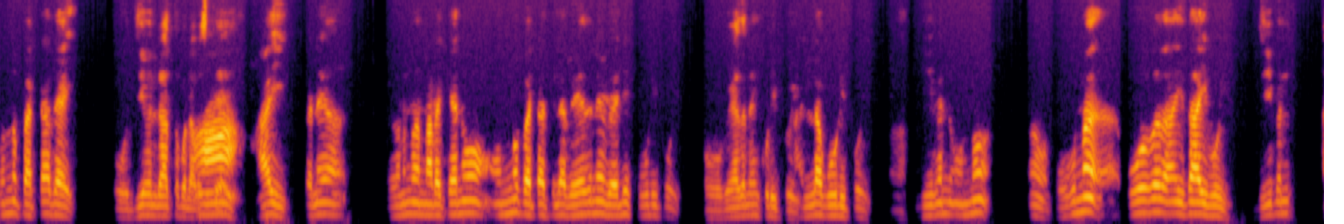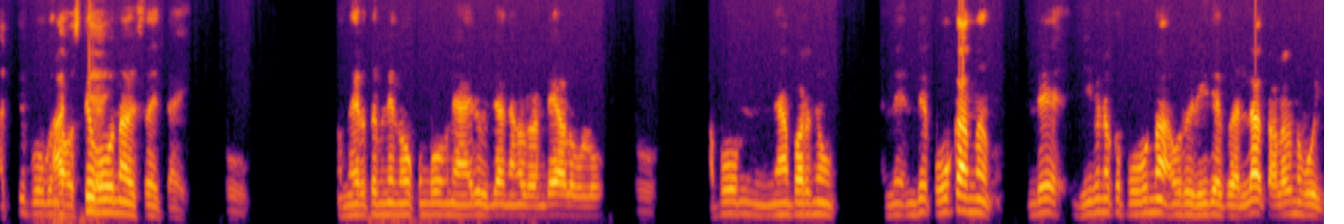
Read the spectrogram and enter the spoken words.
ഒന്നും പറ്റാതെയായി. ഓ ജീവനില്ലാത്ത പോലെ അവസ്ഥ ആയി. പിന്നെ കിടന്ന് നടക്കാനോ ഒന്നും പറ്റത്തില്ല. വേദന വലിയ കൂടിപ്പോയി. ഓ വേദനയും കൂടിപ്പോയി. പോയി നല്ല കൂടിപ്പോയി. ജീവൻ ഒന്ന് പോകുന്ന പോക ഇതായി പോയി ജീവൻ അറ്റ് പോകുന്ന അറ്റ് പോകുന്ന അവസ്ഥ ഇതായി ഓ. നേരത്തെ പിന്നെ നോക്കുമ്പോൾ പിന്നെ ആരും ഇല്ല. ഞങ്ങൾ രണ്ടേ ആളേ ഉള്ളൂ. ഓ. അപ്പോൾ ഞാൻ പറഞ്ഞു എന്റെ പോക്കാന്ന് എന്റെ ജീവനൊക്കെ പോകുന്ന ഒരു രീതി രീതിയായി എല്ലാം തളർന്നു പോയി.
